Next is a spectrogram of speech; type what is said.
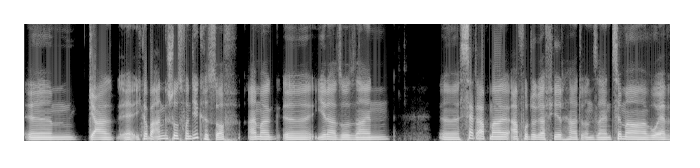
ähm, ja, äh, ich glaube, Angestoß von dir, Christoph, einmal äh, jeder so sein äh, Setup mal abfotografiert hat und sein Zimmer, wo er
